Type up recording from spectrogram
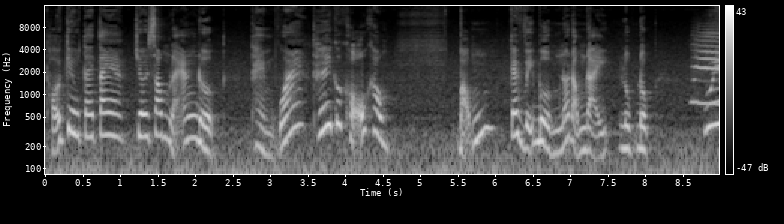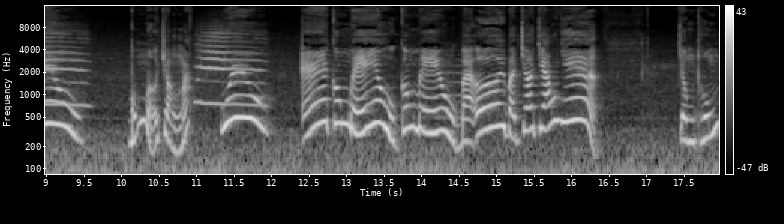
thổi kêu te te, chơi xong lại ăn được. Thèm quá, thế có khổ không? Bỗng cái vỉ bườm nó động đậy, lục đục wow bóng mở tròn mắt. Wow à con mèo con mèo. Bà ơi bà cho cháu nha. Trong thúng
